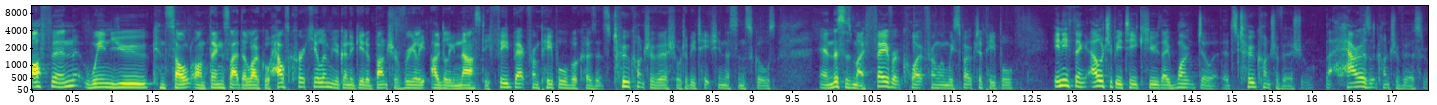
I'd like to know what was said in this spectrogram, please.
often when you consult on things like the local health curriculum, you're going to get a bunch of really ugly, nasty feedback from people because it's too controversial to be teaching this in schools. And this is my favourite quote from when we spoke to people. Anything LGBTQ, they won't do it. It's too controversial. But how is it controversial?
